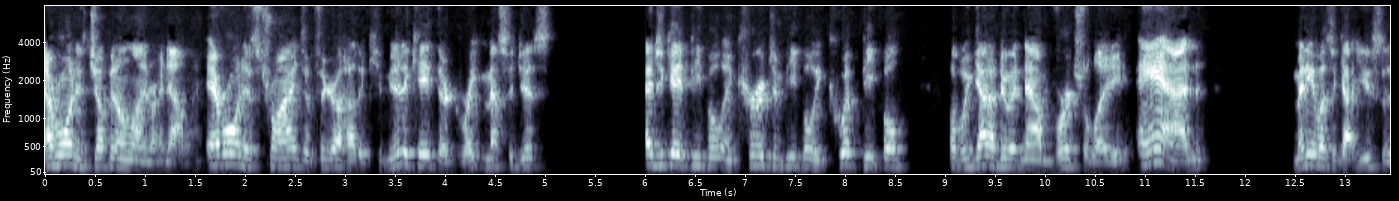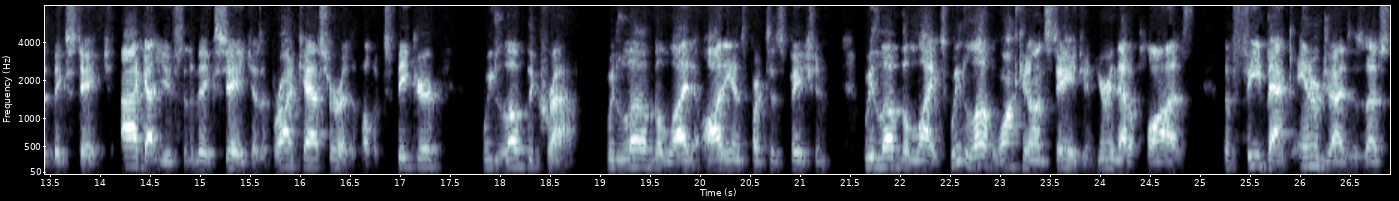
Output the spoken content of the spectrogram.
Everyone is jumping online right now. Everyone is trying to figure out how to communicate their great messages, educate people, encouraging people, equip people, but we got to do it now virtually. And many of us have got used to the big stage. I got used to the big stage as a broadcaster, as a public speaker. We love the crowd we love the light audience participation. We love the lights. We love walking on stage and hearing that applause. The feedback energizes us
